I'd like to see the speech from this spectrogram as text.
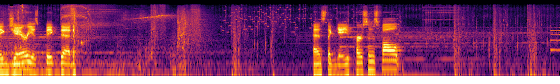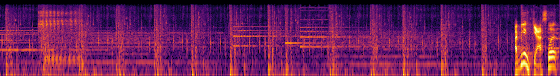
Big Jerry is big dead. And it's the gay person's fault. I being gaslit?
